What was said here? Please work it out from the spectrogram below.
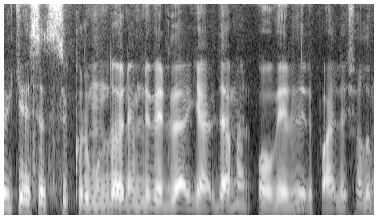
Türkiye İstatistik Kurumu'nda önemli veriler geldi. Hemen o verileri paylaşalım.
